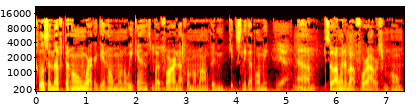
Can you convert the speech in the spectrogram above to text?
close enough to home where I could get home on the weekends, but far enough where my mom couldn't get sneak up on me. Yeah. Um, so I went about four hours from home,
